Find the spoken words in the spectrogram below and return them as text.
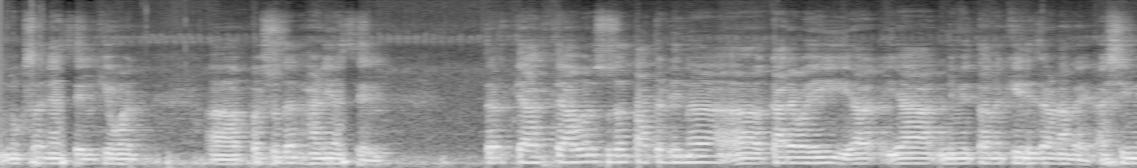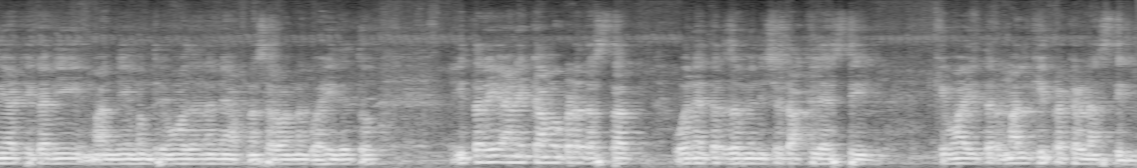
नुकसानी असेल किंवा पशुधन हानी असेल तर त्या त्यावर सुद्धा तातडीनं कार्यवाही या या निमित्तानं केली जाणार आहे अशी मी या ठिकाणी माननीय मंत्री महोदयांनी आपण सर्वांना ग्वाही देतो. इतरही अनेक कामं पडत असतात वनेतर जमिनीचे दाखले असतील किंवा इतर मालकी प्रकरणं असतील.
